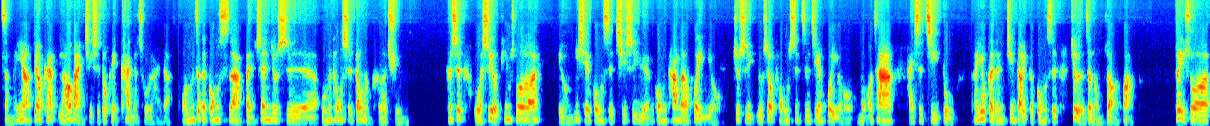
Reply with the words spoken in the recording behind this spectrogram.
怎么样，不要看老板，其实都可以看得出来的。我们这个公司啊，本身就是我们同事都很合群，可是我是有听说有一些公司，其实员工他们会有，就是有时候同事之间会有摩擦，还是嫉妒，很有可能你进到一个公司就有这种状况。所以说，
